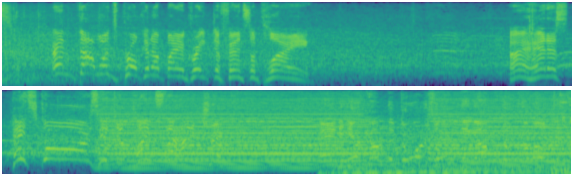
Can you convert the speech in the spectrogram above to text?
And that one's broken up by a great defensive play. Ahead us. He scores! He completes the hat trick. And here come the doors opening up. They'll come out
